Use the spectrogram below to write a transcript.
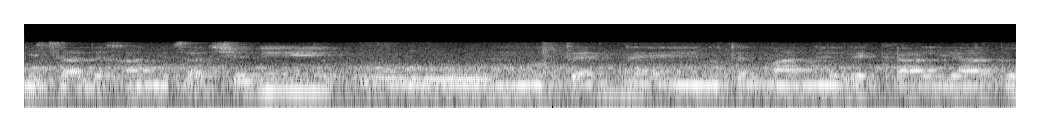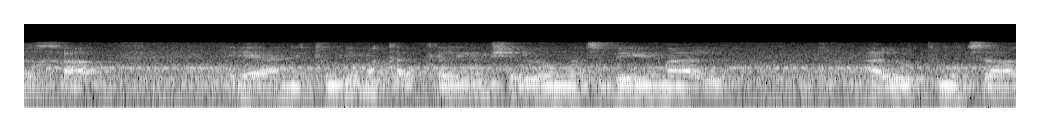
מצד אחד, מצד שני הוא נותן, אה, נותן מענה לקהל יעד רחב. אה, הנתונים הכלכליים שלו מצביעים על עלות מוצר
